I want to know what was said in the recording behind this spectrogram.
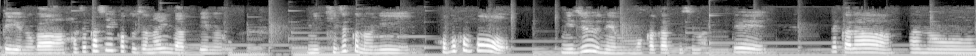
っていうのが恥ずかしいことじゃないんだっていうのに気づくのに、ほぼほぼ20年もかかってしまって、だから、あの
